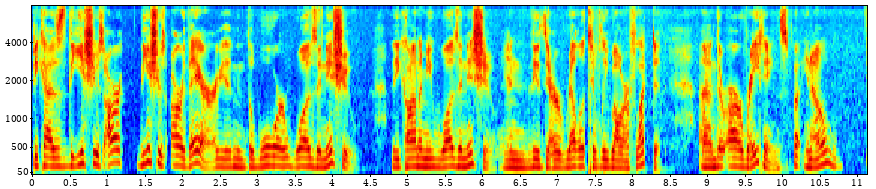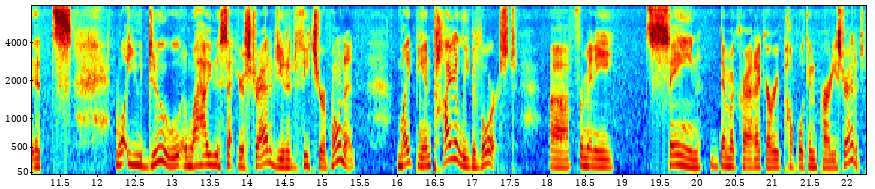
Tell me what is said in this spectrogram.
because the issues are the issues are there. I mean, the war was an issue, the economy was an issue, and these are relatively well reflected. And there are ratings, but you know, it's what you do and how you set your strategy to defeat your opponent might be entirely divorced uh, from any sane Democratic or Republican Party strategy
